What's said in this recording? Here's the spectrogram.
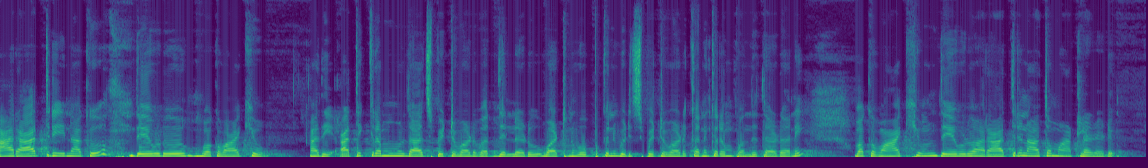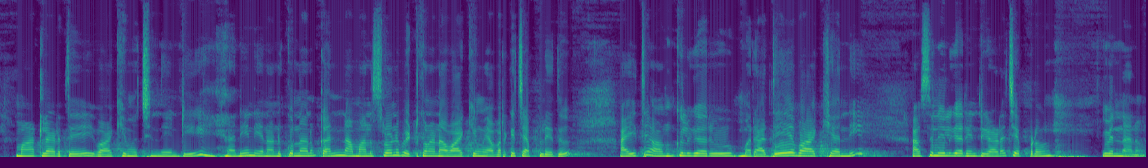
ఆ రాత్రి నాకు దేవుడు ఒక వాక్యం అది అతిక్రమములు దాచిపెట్టేవాడు వర్ధిల్లాడు వాటిని ఒప్పుకుని విడిచిపెట్టేవాడు కనికరం పొందుతాడు అని ఒక వాక్యం దేవుడు ఆ రాత్రి నాతో మాట్లాడాడు. మాట్లాడితే ఈ వాక్యం వచ్చింది ఏంటి అని నేను అనుకున్నాను కానీ నా మనసులోనే పెట్టుకున్నాను ఆ వాక్యం ఎవరికి చెప్పలేదు. అయితే అంకుల్ గారు మరి అదే వాక్యాన్ని అసునీల్ గారి ఇంటికాడ చెప్పడం విన్నాను.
